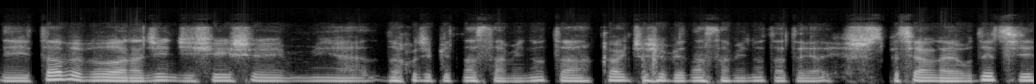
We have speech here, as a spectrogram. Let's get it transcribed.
I to by było na dzień dzisiejszy. Mija, dochodzi 15 minuta, kończy się 15 minuta tej specjalnej audycji.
